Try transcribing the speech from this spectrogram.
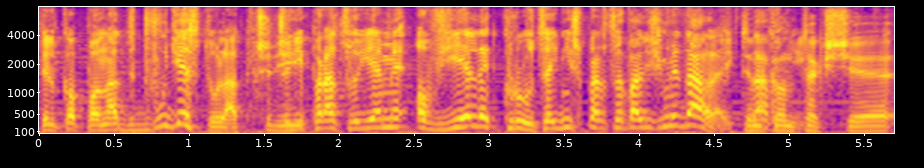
tylko ponad 20 lat. Czyli- Czyli, pracujemy o wiele krócej niż pracowaliśmy dalej. W tym kontekście e,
